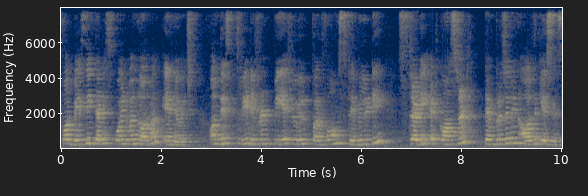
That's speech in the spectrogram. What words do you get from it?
for basic that is point one normal N H on this three different P H we will perform stability study at constant temperature in all the cases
